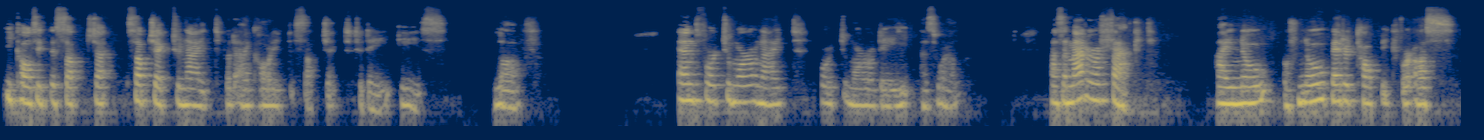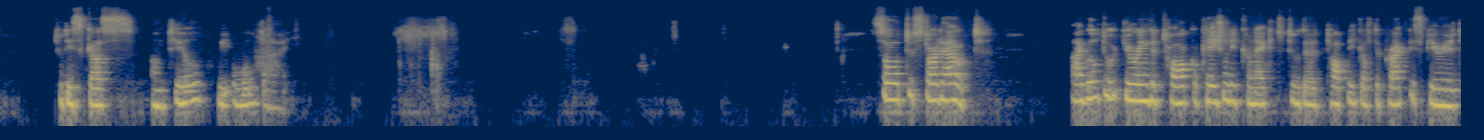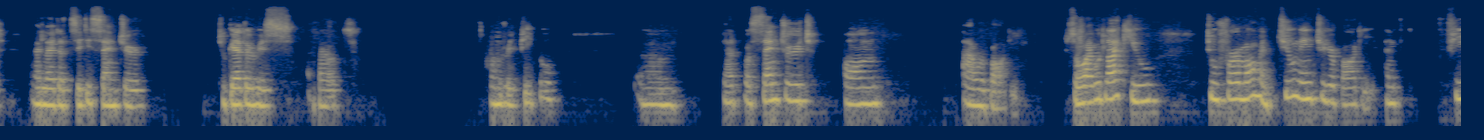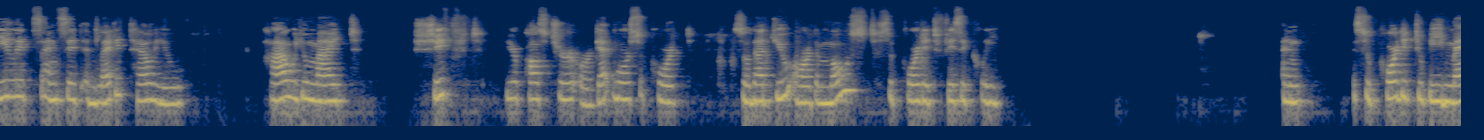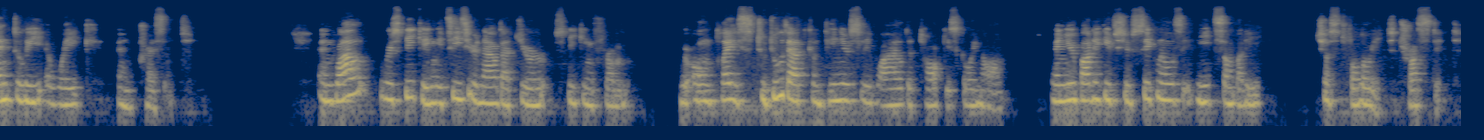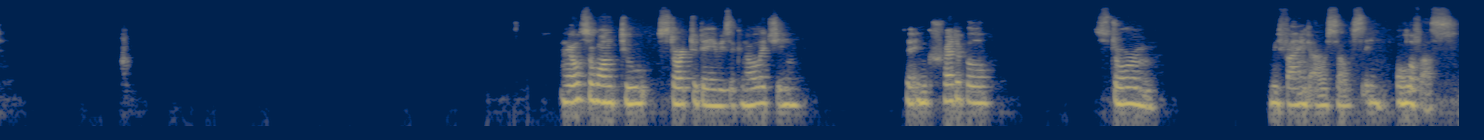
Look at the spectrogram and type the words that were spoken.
He calls it the subject, subject tonight, but I call it the subject today is love. And for tomorrow night, for tomorrow day as well. As a matter of fact, I know of no better topic for us to discuss until we all die. So, to start out, I will do during the talk occasionally connect to the topic of the practice period I led at City Center together with about 100 people. Um, that was centered on our body. So I would like you to, for a moment, tune into your body and feel it, sense it, and let it tell you how you might shift your posture or get more support so that you are the most supported physically and supported to be mentally awake and present. And while we're speaking, it's easier now that you're speaking from your own place to do that continuously while the talk is going on. When your body gives you signals, it needs somebody, just follow it, trust it. I also want to start today with acknowledging the incredible storm we find ourselves in, all of us.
